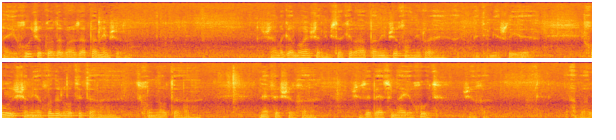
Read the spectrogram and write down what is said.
האיכות של כל דבר זה הפנים שלו. שם גם רואים שאני מסתכל על הפנים שלך, אני רואה, אם יש לי אה, חוש שאני יכול לראות את התכונות הנפש שלך, שזה בעצם האיכות שלך. אבל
